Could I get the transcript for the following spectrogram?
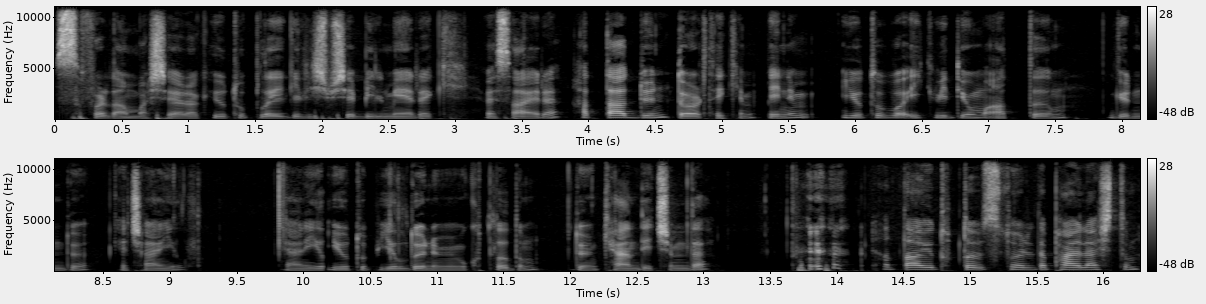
Sıfırdan başlayarak YouTube'la ilgili hiçbir şey bilmeyerek vesaire. Hatta dün 4 Ekim benim YouTube'a ilk videomu attığım gündü geçen yıl. Yani YouTube yıl dönümümü kutladım dün kendi içimde. Hatta YouTube'da story'de paylaştım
